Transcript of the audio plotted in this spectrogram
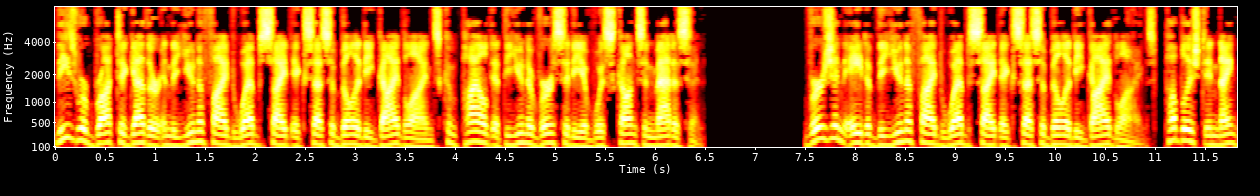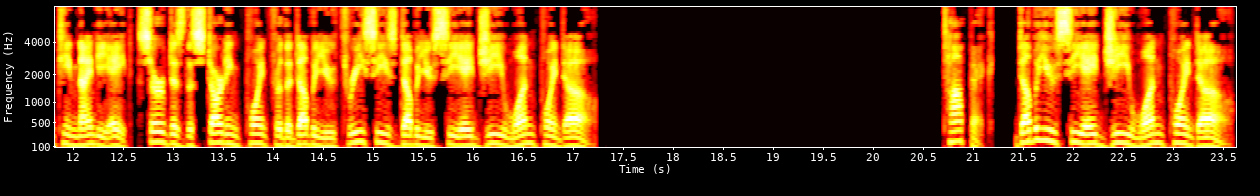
These were brought together in the Unified Web Site Accessibility Guidelines compiled at the University of Wisconsin-Madison. Version 8 of the Unified Web Site Accessibility Guidelines, published in 1998, served as the starting point for the W3C's WCAG 1.0. WCAG 1.0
